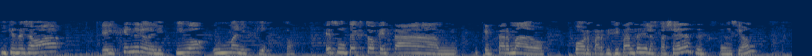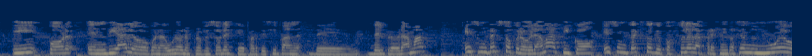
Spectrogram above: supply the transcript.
y que se llamaba El género delictivo, un manifiesto. Es un texto que está, mm, que está armado por participantes de los talleres de extensión y por en diálogo con algunos de los profesores que participan de- del programa. Es un texto programático, es un texto que postula la presentación de un nuevo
